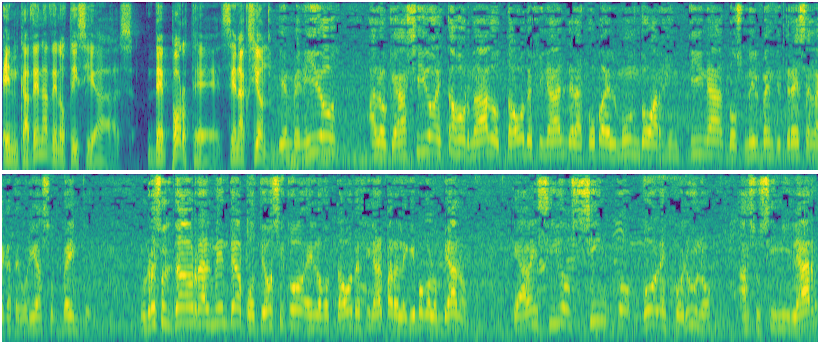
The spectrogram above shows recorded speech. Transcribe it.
En cadena de noticias, Deportes en Acción. Bienvenidos a lo que ha sido esta jornada de octavos de final de la Copa del Mundo Argentina 2023 en la categoría sub-20. Un resultado realmente apoteósico en los octavos de final para el equipo colombiano, que ha vencido cinco goles por uno a su similar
